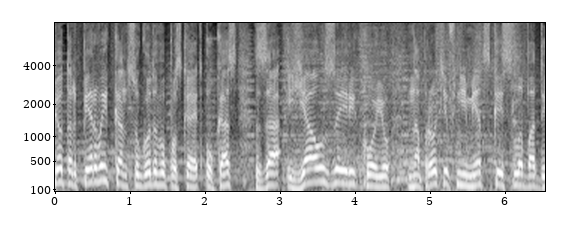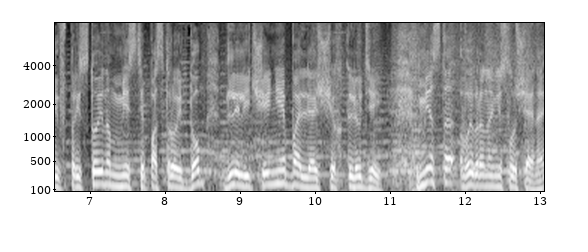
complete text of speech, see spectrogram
Петр I к концу года выпускает указ за Яузой рекою напротив немецкой слободы в пристойном достойном месте построить дом для лечения болящих людей. Место выбрано не случайно.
